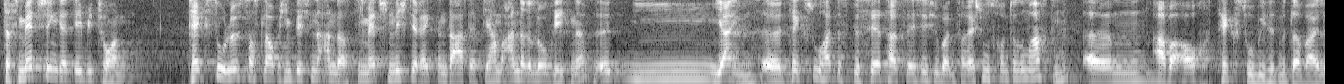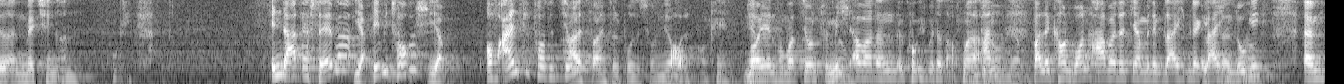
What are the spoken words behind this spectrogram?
das Matching der Debitoren. Textu löst das, glaube ich, ein bisschen anders. Die matchen nicht direkt in Datev, die haben andere Logik, ne? Äh, jein. Äh, Textu hat es bisher tatsächlich über ein Verrechnungskonto gemacht, mhm. ähm, aber auch Textu bietet mittlerweile ein Matching an. Okay. In Datev selber? Ja. Debitorisch? Ja. Auf Einzelpositionen? Alles für Einzelpositionen, jawohl. Oh, okay. Neue ja. Informationen für mich, genau. aber dann gucke ich mir das auch mal genau, an, ja. weil Account One arbeitet ja mit, dem gleichen, mit der gleichen Exakt, Logik. Genau. Ähm,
